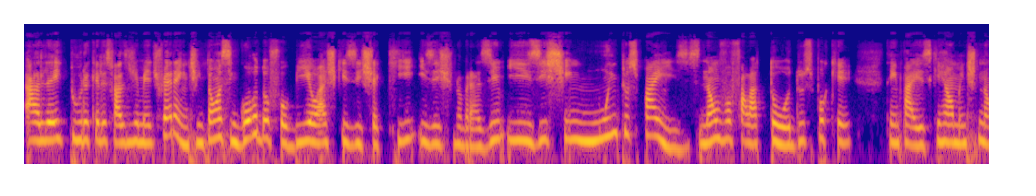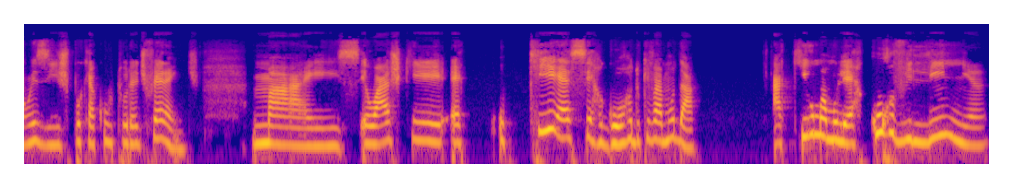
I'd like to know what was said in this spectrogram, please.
a leitura que eles fazem de mim é diferente. Então, assim, gordofobia eu acho que existe aqui, existe no Brasil e existe em muitos países. Não vou falar todos, porque tem países que realmente não existe, porque a cultura é diferente. Mas eu acho que é o que é ser gordo que vai mudar. Aqui, uma mulher curvilínea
